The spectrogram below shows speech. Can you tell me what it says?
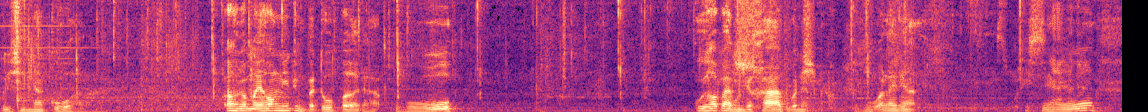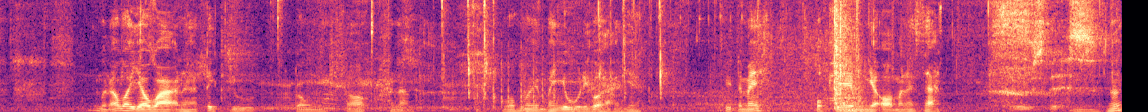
อุ้ยชิ้นน่ากลัวเอ้าทำไมห้องนี้ถึงประตูเปิดอะครับ โอ้โหกูเข้าไปมึงจะฆ่ากูปะเนี่ยโอ้โหอะไรเนี่ย โอ้โห เหมือนอวัยวะนะฮะติดอยู่ตรงซอกผนังว่าไม่ไม่อยู่ดีกว่าเนี่ยปิดได้ไหม โอเค มึงอย่าออกมานะสัตว์ this? ฮะ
